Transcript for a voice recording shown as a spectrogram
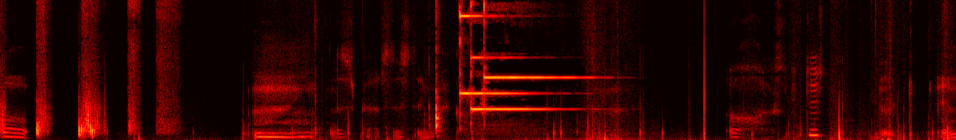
Oh. Mm, let's pass this thing back. Oh, let's get this dirt in. Is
